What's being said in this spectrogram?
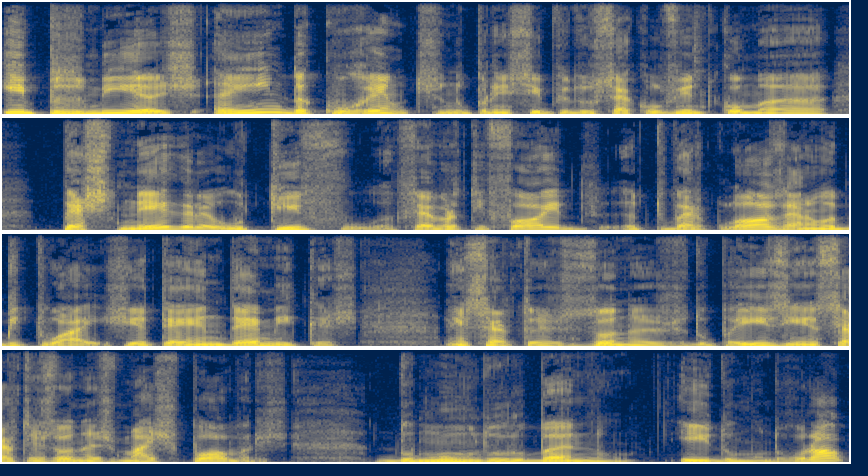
epidemias ainda correntes no princípio do século XX, como a peste negra, o tifo, a febre tifoide, a tuberculose eram habituais e até endémicas em certas zonas do país e em certas zonas mais pobres do mundo urbano e do mundo rural.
